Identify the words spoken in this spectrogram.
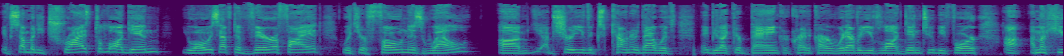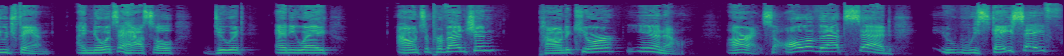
if somebody tries to log in, you always have to verify it with your phone as well. Um, I'm sure you've encountered that with maybe like your bank or credit card or whatever you've logged into before. Uh, I'm a huge fan. I know it's a hassle. Do it anyway. Ounce of prevention, pound of cure, you know. All right. So, all of that said, we stay safe.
